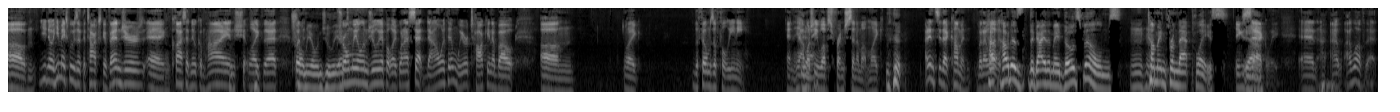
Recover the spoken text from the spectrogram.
Um, you know, he makes movies like The Toxic Avengers and Class at Nuke 'Em High and shit like that. But Romeo and Juliet. Romeo and Juliet, but like when I sat down with him, we were talking about um like the films of Fellini and how much he loves French cinema. I'm like I didn't see that coming, but I how, love it. how does the guy that made those films Mhm. coming from that place Exactly, and I, I, I love that.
